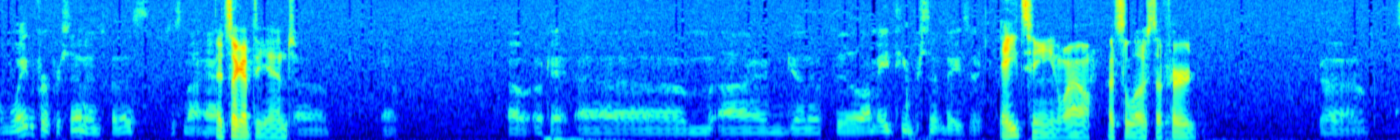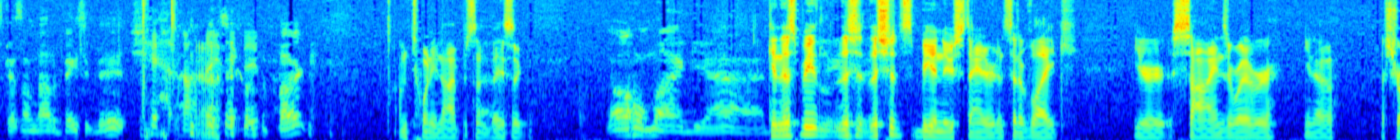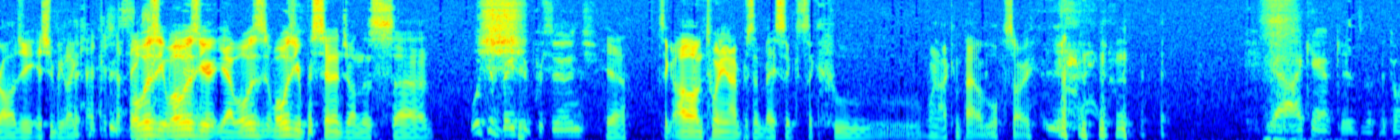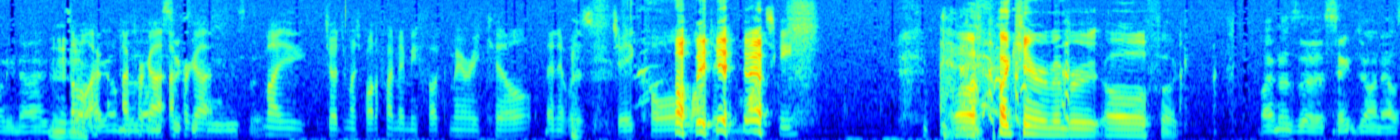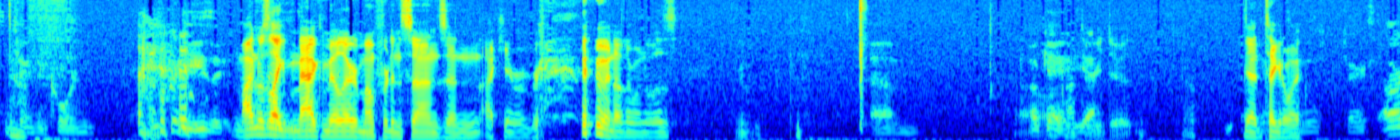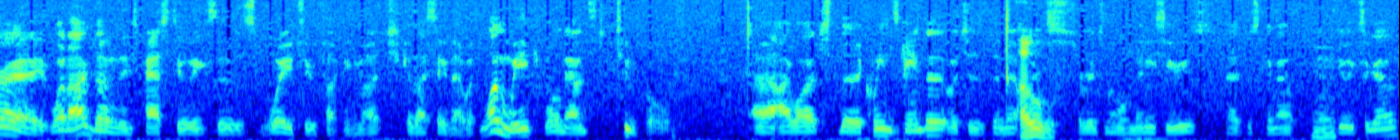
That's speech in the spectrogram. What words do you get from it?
I'm waiting for a percentage, but that's just not happening. It's like at the end. Uh, yeah. Oh, okay. Um, I'm gonna fill. I'm 18% basic. 18. Wow, that's the lowest I've heard. Uh, it's because I'm not a basic bitch. Yeah, not Yeah. basic, what the fuck? I'm 29% basic. Oh my god. Can this be this? This should be a new standard instead of like your signs or whatever. You know, astrology. It should be like. Just a What was basic your, what was your yeah what was what was your percentage on this uh What's your Shit. basic percentage? yeah it's like oh I'm 29% basic it's like who we're not compatible sorry Yeah, I can't have kids with the 29. Mhm. Oh, I- I'm I the- I'm forgot- the I forgot. 64. My judge my Spotify made me fuck marry Kill, and it was J Cole, Oh, Logic, and yeah. Watsky. oh I can't remember oh fuck Mine was uh, St. John House and Chains and Korn. It was pretty easy. mine was like Mac Miller Mumford and Sons and I can't remember who another one was Um, Oh, Okay, I'll have to redo it yeah take it away All right, what I've done in these past two weeks is way too fucking much. Because I say that with one week, well now it's twofold. Uh, I watched the Queen's Gambit, which is the Netflix Oh. original miniseries that just came out Mhm. a few weeks ago.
